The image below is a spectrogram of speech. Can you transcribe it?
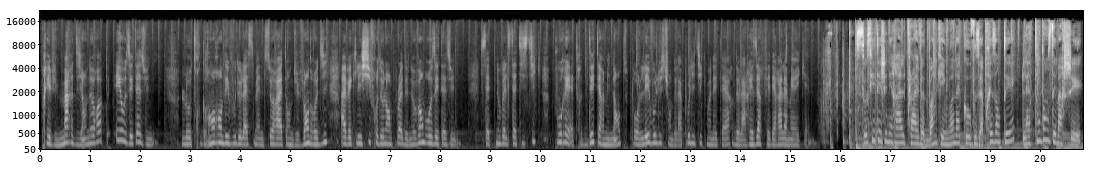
prévus mardi en Europe et aux États-Unis. L'autre grand rendez-vous de la semaine sera attendu vendredi avec les chiffres de l'emploi de novembre aux États-Unis. Cette nouvelle statistique pourrait être déterminante pour l'évolution de la politique monétaire de la Réserve fédérale américaine. Société Générale Private Banking Monaco vous a présenté la tendance des marchés.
